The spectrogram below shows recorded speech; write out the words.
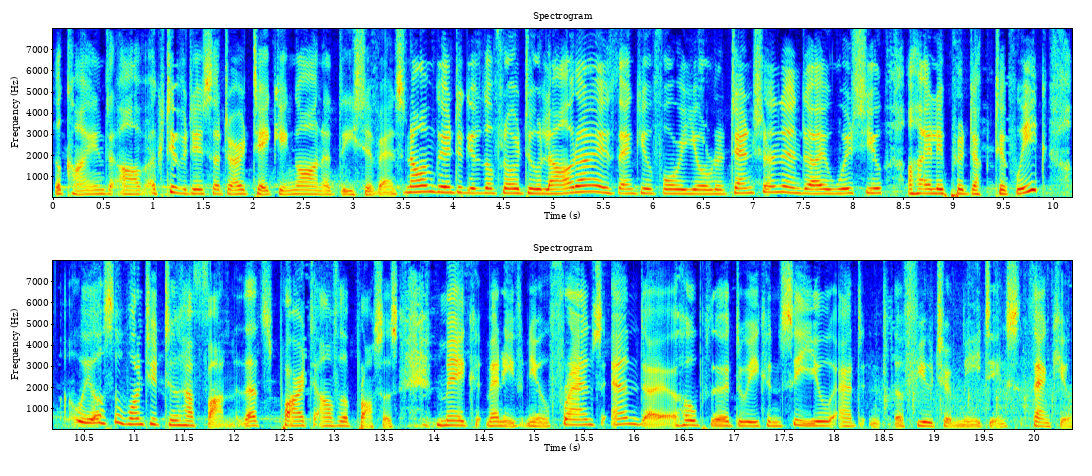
the kind of activities that are taking on at these events. Now I'm going to give the floor to Laura. I thank you for your attention, and I wish you a highly productive week. We also want you to have fun. That's part of the process. Make many new friends, and I hope that we can see you at the future meetings. Thank you.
